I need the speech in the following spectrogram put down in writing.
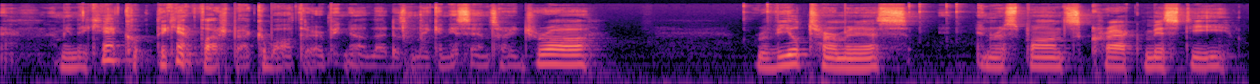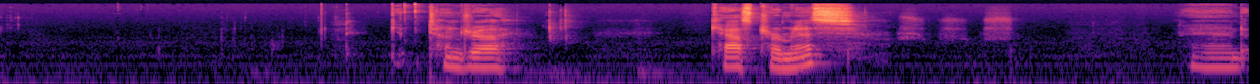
I mean, they can't they can't flashback Cabal Therapy. No, that doesn't make any sense. I draw, reveal Terminus, in response, crack Misty, get Tundra, cast Terminus, and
